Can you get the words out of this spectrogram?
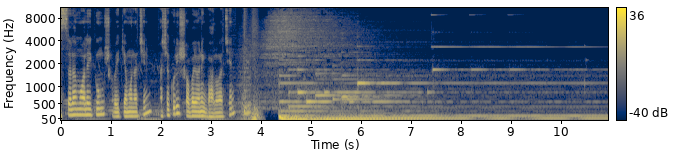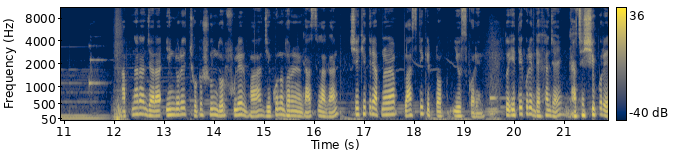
আসসালামু আলাইকুম, সবাই কেমন আছেন? আশা করি সবাই অনেক ভালো আছেন। আপনারা যারা ইনডোরে ছোট সুন্দর ফুলের বা যে কোনো ধরনের গাছ লাগান, সেক্ষেত্রে আপনারা প্লাস্টিকের টব ইউজ করেন। তো এতে করে দেখা যায়, গাছের শিকড়ে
